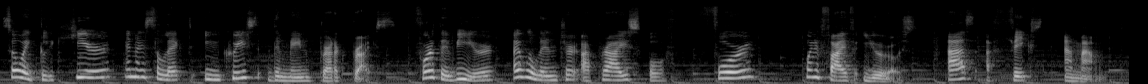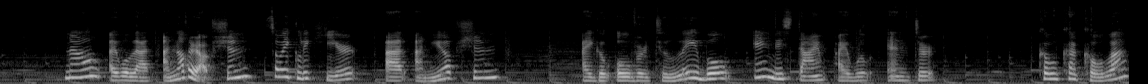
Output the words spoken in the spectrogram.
So I click here and I select increase the main product price. For the beer, I will enter a price of 4.5 euros as a fixed amount. Now I will add another option, so I click here, add a new option, I go over to label and this time I will enter Coca-Cola.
